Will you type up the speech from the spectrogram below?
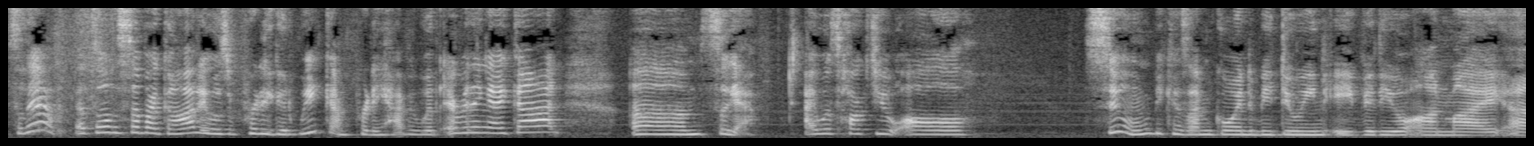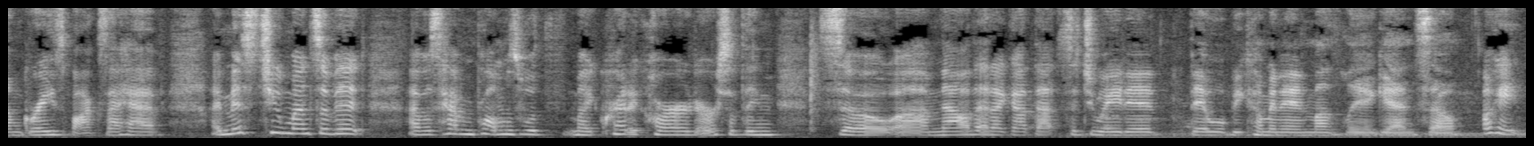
So yeah, that's all the stuff I got. It was a pretty good week. I'm pretty happy with everything I got. Um, so yeah, I will talk to you all soon because I'm going to be doing a video on my um, Graze box. I have, I missed two months of it. I was having problems with my credit card or something. So um, now that I got that situated, they will be coming in monthly again. So, okay,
